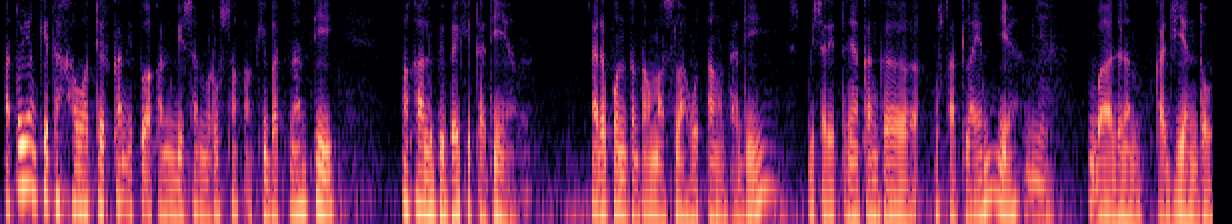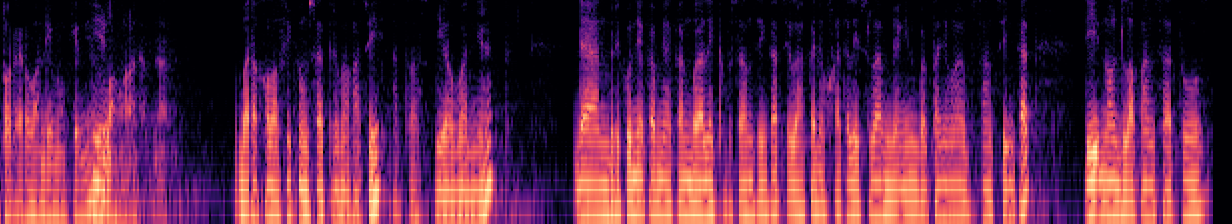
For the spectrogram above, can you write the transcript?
atau yang kita khawatirkan itu akan bisa merusak akibat nanti, maka lebih baik kita diam. Adapun tentang masalah hutang tadi bisa ditanyakan ke ustadz lain ya. Yeah. Dalam kajian Dr. Erwandi mungkin ya. Yeah. Allah nah. Barakallahu fikum Ustaz, terima kasih atas jawabannya. Dan berikutnya kami akan beralih ke pesan singkat. Silahkan ukhatul Islam yang ingin bertanya melalui pesan singkat di 081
